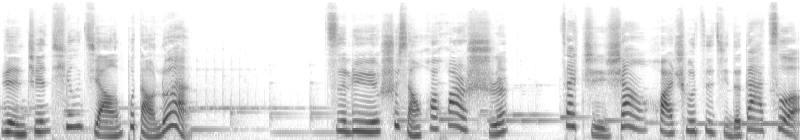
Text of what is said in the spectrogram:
认真听讲不捣乱。自律是想画画时，在纸上画出自己的大作，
